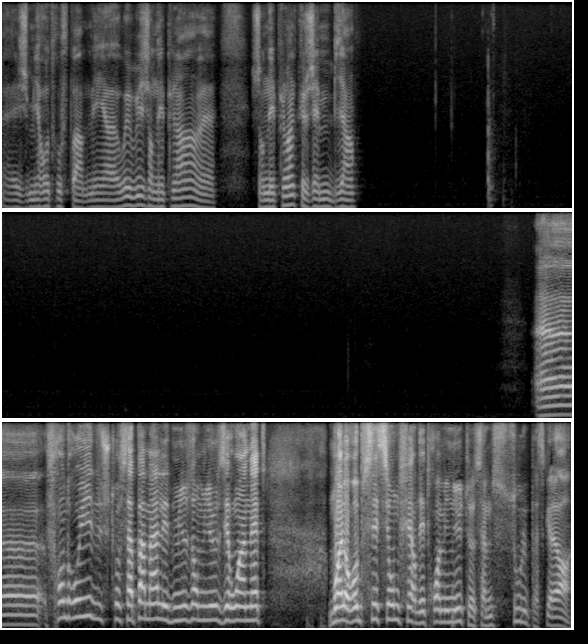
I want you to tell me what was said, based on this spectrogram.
Euh, je m'y retrouve pas. Mais oui, oui, j'en ai plein. j'en ai plein que j'aime bien. Euh, Frandroid, je trouve ça pas mal et de mieux en mieux. 01 net. Moi, leur obsession de faire des 3 minutes, ça me saoule parce que alors.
